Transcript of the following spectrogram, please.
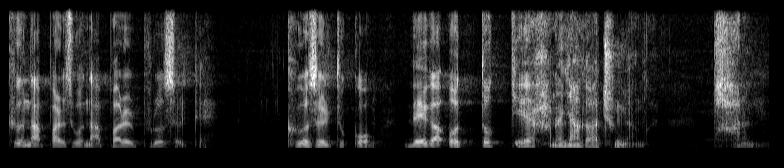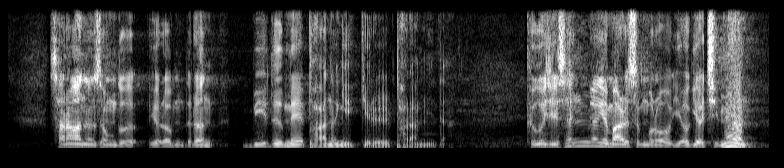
그 나팔수가 나팔을 불었을 때 그것을 듣고 내가 어떻게 하느냐가 중요한 거예요. 반응이. 사랑하는 성도 여러분들은 믿음의 반응이 있기를 바랍니다. 그것이 생명의 말씀으로 여겨지면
